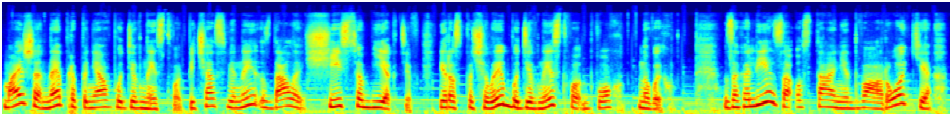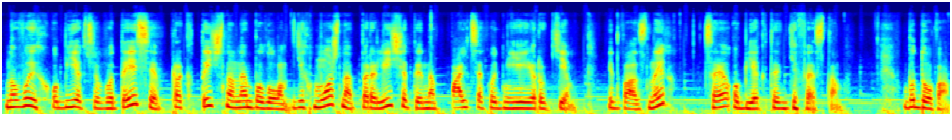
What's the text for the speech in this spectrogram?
майже не припиняв будівництво. Під час війни здали 6 об'єктів і розпочали будівництво двох нових. Взагалі, за останні два роки нових об'єктів в Одесі практично не було. Їх можна перелічити на пальцях однієї руки, і два з них це об'єкти Гефеста. Будова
